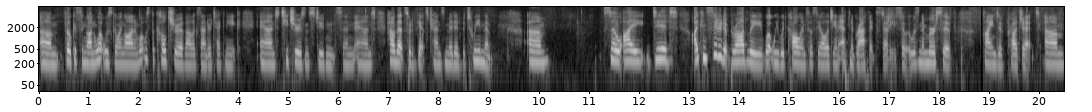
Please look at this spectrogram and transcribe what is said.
um, focusing on what was going on and what was the culture of Alexander technique and teachers and students and, and how that sort of gets transmitted between them. Um, so I did, I considered it broadly what we would call in sociology an ethnographic study. So it was an immersive kind of project. Um,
